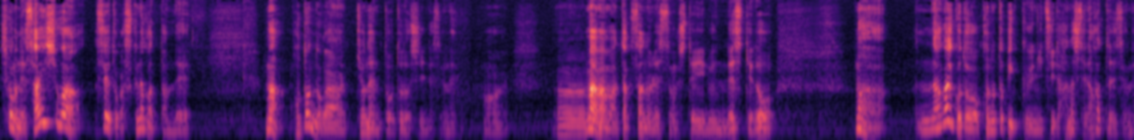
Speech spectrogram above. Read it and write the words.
しかもね最初は生徒が少なかったんでまあほとんどが去年と一昨年ですよね。はい、うんまあまあまあたくさんのレッスンをしているんですけどまあ長いことこのトピックについて話してなかったですよね。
